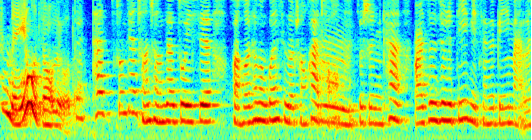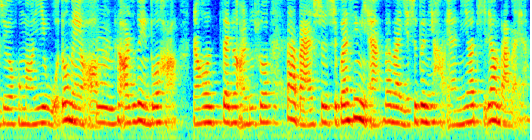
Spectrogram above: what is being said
是没有交流的。对他中间常常在做一些缓和他们关系的传话筒，嗯就是你看儿子就是第一笔钱就给你买了这个红毛衣，我都没有，嗯看儿子对你多好，然后再跟儿子说，爸爸是是关心你啊，爸爸也是对你好呀，你要体谅爸爸呀。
